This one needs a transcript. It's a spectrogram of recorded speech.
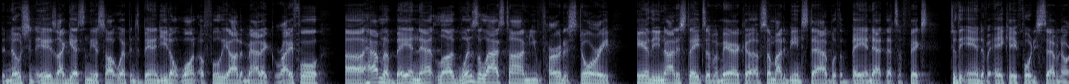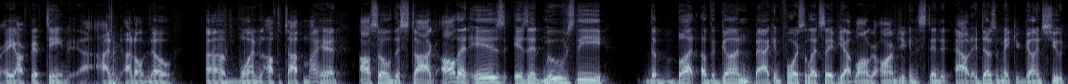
the notion is, I guess, in the assault weapons ban, you don't want a fully automatic rifle. Uh, having a bayonet lug. When's the last time you've heard a story here in the United States of America of somebody being stabbed with a bayonet that's affixed to the end of an AK-47 or AR-15? I, I don't know uh, one off the top of my head. Also, the stock. All that is is it moves the the butt of the gun back and forth. So let's say if you have longer arms, you can extend it out. It doesn't make your gun shoot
